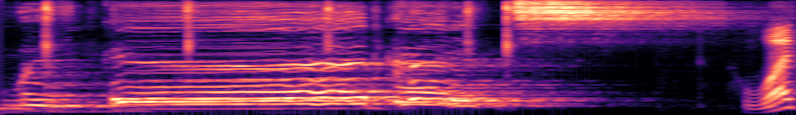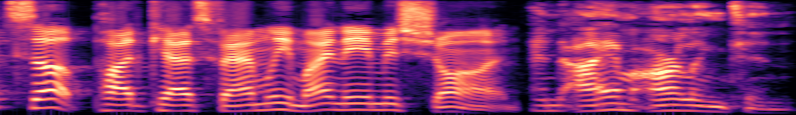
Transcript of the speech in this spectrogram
With good credit. What's up, podcast family? My name is Sean. And I am Arlington.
